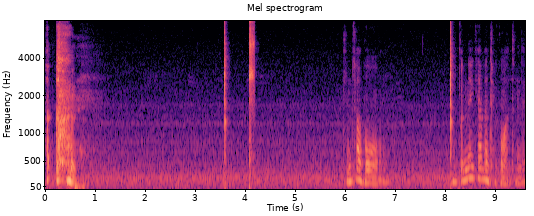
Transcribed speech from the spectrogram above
진짜 뭐 끝내기 하면 될 것 같은데.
